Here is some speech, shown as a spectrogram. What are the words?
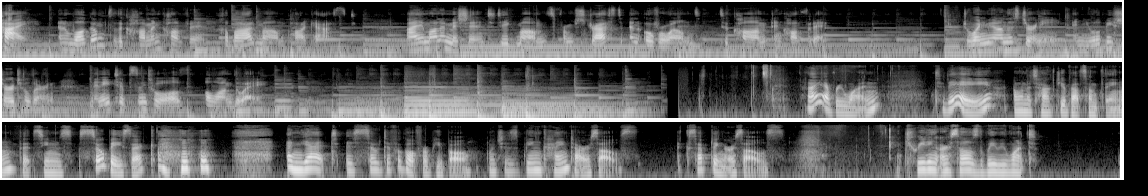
Hi, and welcome to the Calm and Confident Chabad Mom podcast. I am on a mission to take moms from stressed and overwhelmed to calm and confident. Join me on this journey, and you will be sure to learn many tips and tools along the way. Hi, everyone. Today, I want to talk to you about something that seems so basic and yet is so difficult for people, which is being kind to ourselves accepting ourselves, treating ourselves the way we want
